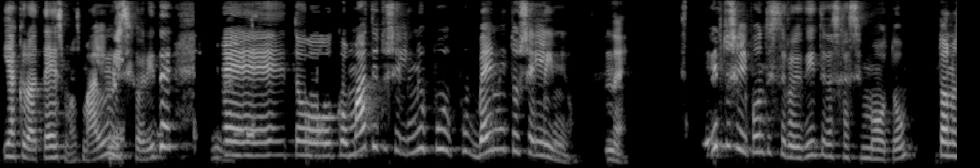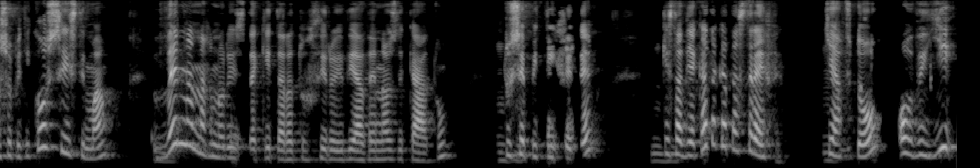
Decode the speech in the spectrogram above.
οι ακροατές μας μάλλον, με ναι. συγχωρείτε, ναι. ε, το κομμάτι του σεληνίου που, που μπαίνει το σελήνιο. Ναι. Στην περίπτωση λοιπόν της θηροειδίτιδας Χασιμότου, το ανοσοποιητικό σύστημα δεν αναγνωρίζει τα κύτταρα του θηροειδή αδένα ως δικά του, mm τους επιτίθεται και σταδιακά τα καταστρέφει. Και αυτό οδηγεί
